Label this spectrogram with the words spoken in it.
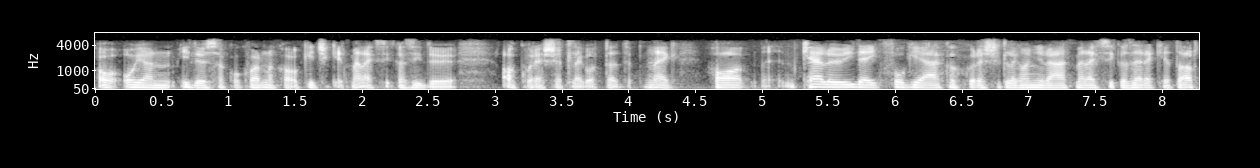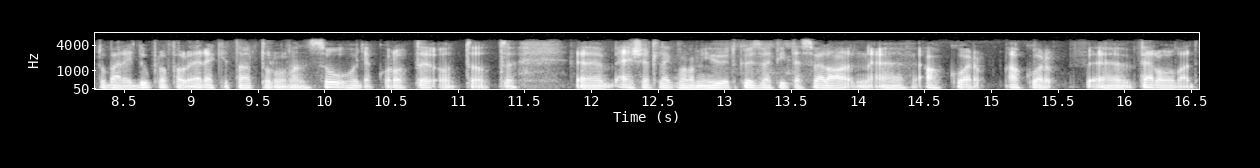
olyan időszakok vannak, ahol kicsikét melegszik az idő, akkor esetleg ott ad meg. Ha kellő ideig fogják, akkor esetleg annyira átmelegszik az erekje tartó, bár egy dupla falu erekje tartóról van szó, hogy akkor ott, ott, ott esetleg valami hőt közvetítesz vele, akkor, akkor felolvad.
